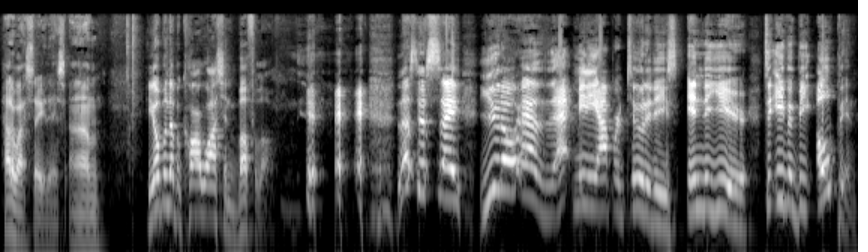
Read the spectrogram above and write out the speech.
How do I say this? Um, he opened up a car wash in Buffalo. Let's just say you don't have that many opportunities in the year to even be open,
